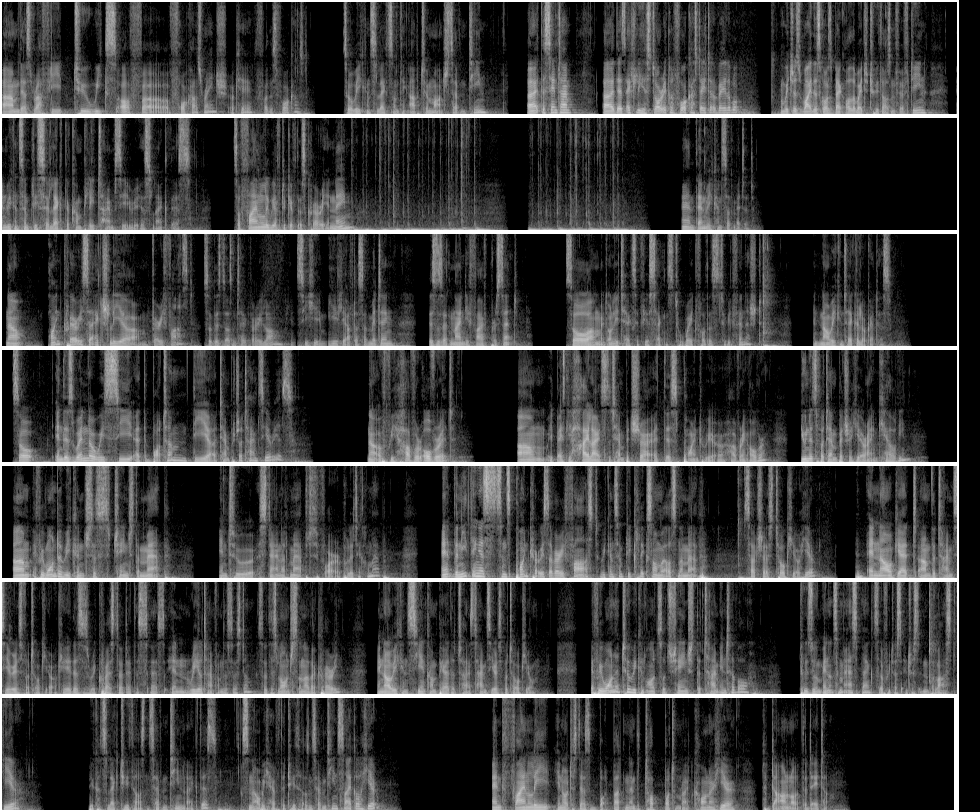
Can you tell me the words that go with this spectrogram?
Um, there's roughly two weeks of uh, forecast range, okay, for this forecast. So we can select something up to March 17. Uh, at the same time, uh, there's actually historical forecast data available, which is why this goes back all the way to 2015. And we can simply select the complete time series like this. So finally, we have to give this query a name. And then we can submit it. Now, point queries are actually uh, very fast, so this doesn't take very long. You see here immediately after submitting, this is at 95%. So um, it only takes a few seconds to wait for this to be finished. And now we can take a look at this. So in this window, we see at the bottom the uh, temperature time series. Now, if we hover over it, um, it basically highlights the temperature at this point we are hovering over. Units for temperature here are in Kelvin. Um, if we want to, we can just change the map into a standard map for a political map. And the neat thing is, since point queries are very fast, we can simply click somewhere else on the map, such as Tokyo here, and now get um, the time series for Tokyo. Okay, this is requested at this in real time from the system. So this launches another query. And now we can see and compare the time series for Tokyo. If we wanted to, we can also change the time interval to zoom in on some aspects. So if we're just interested in the last year, we could select 2017 like this. So now we have the 2017 cycle here. And finally, you notice there's a bot button in the top bottom right corner here to download the data.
